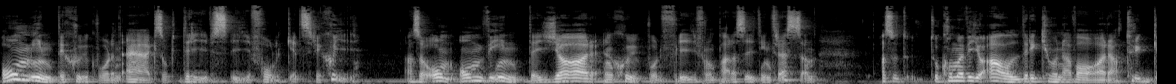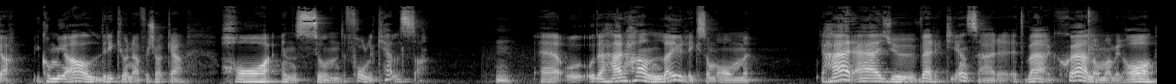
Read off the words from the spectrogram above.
om inte sjukvården ägs och drivs i folkets regi Alltså om, om vi inte gör en sjukvård fri från parasitintressen Alltså då kommer vi ju aldrig kunna vara trygga. Vi kommer ju aldrig kunna försöka ha en sund folkhälsa. Mm. Eh, och, och det här handlar ju liksom om Det här är ju verkligen så här ett vägskäl om man vill ha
